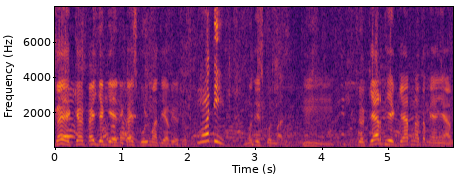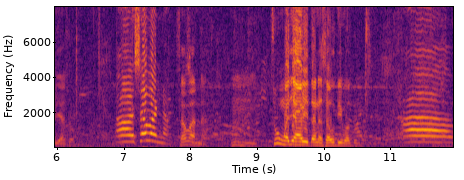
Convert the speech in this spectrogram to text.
કઈ કઈ જગ્યાએથી કઈ સ્કૂલમાંથી આવ્યો છો? મોદી. મોદી સ્કૂલમાંથી. ક્યારથી ક્યારના તમે અહીંયા આવ્યા છો? સવારના. સવારના. શું મજા આવી તને સૌથી વધુ? આ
